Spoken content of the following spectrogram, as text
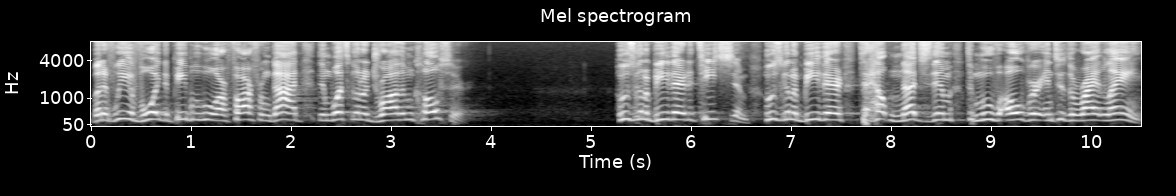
But if we avoid the people who are far from God, then what's gonna draw them closer? Who's gonna be there to teach them? Who's gonna be there to help nudge them to move over into the right lane?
